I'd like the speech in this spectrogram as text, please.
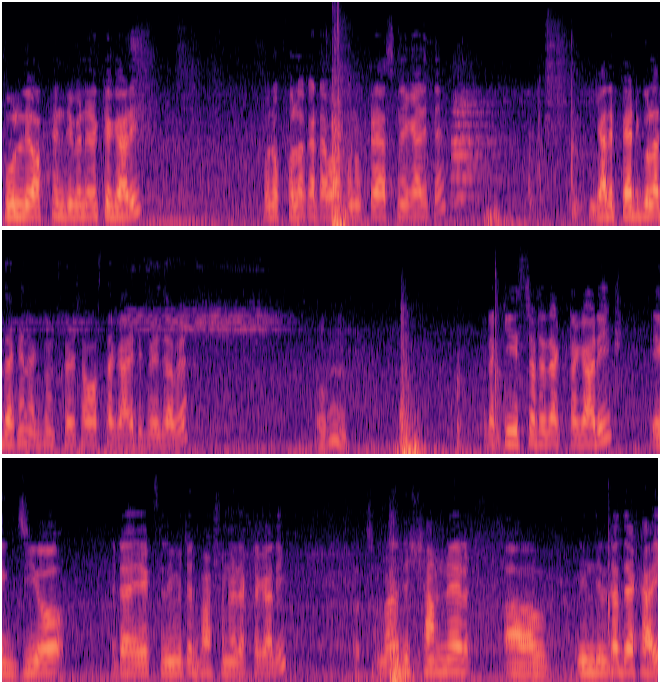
ফুললি অকটেন ড্রিভেনের একটা গাড়ি। কোনো খোলা কাটা বা কোনো ক্র্যাশ নেই গাড়িতে। গাড়ির প্যাডগুলো দেখেন একদম ফ্রেশ অবস্থায় গাড়িটি পেয়ে যাবে। এটা কি স্টার্টের একটা গাড়ি এক্স জিও এটা এক্স লিমিটেড ভার্সনের একটা গাড়ি। আচ্ছা। আমরা যদি সামনের ইঞ্জিনটা দেখাই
